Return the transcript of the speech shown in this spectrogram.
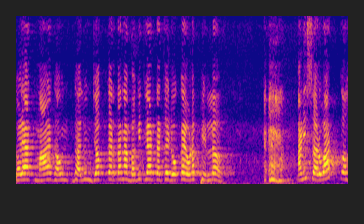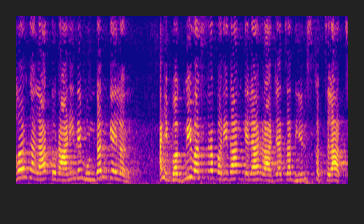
गळ्यात माळ घालून घालून जप करताना बघितल्यावर त्याचं डोकं एवढं फिरलं. सर्वात कहर झाला तो राणीने मुंडन केलं. आणि भगवी वस्त्र परिधान केल्यावर राजाचा धीर खचलाच.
